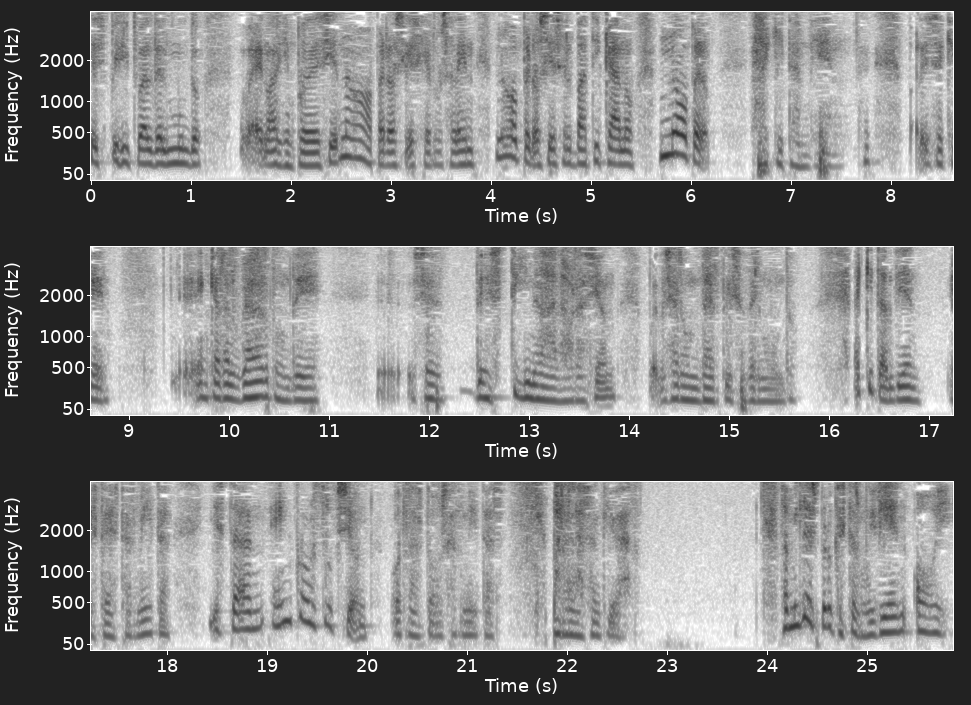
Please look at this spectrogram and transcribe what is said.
espiritual del mundo. Bueno, alguien puede decir, no, pero si es Jerusalén, no, pero si es el Vaticano, no, pero aquí también. Parece que en cada lugar donde eh, se destina a la oración puede ser un vértice del mundo. Aquí también está esta ermita y están en construcción otras dos ermitas para la santidad. Familia, espero que estés muy bien hoy.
